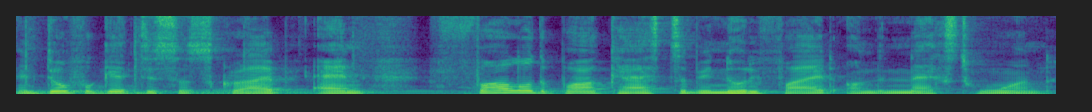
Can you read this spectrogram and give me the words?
and don't forget to subscribe and follow the podcast to be notified on the next one.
